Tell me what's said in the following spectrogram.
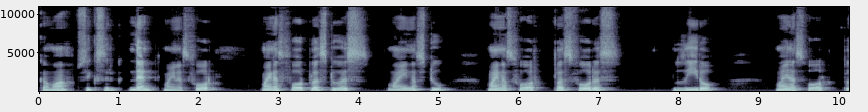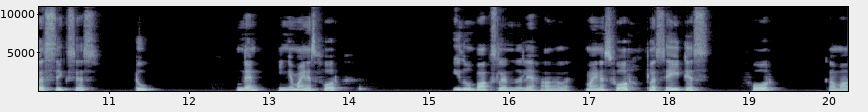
comma six இருக்குது then minus four minus four plus two is minus two minus four plus four is zero minus four plus six is two then இங்கே மைனஸ் ஃபோர் இதுவும் பாக்ஸில் இருந்தது இல்லையா? அதனால் minus four plus eight is four comma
